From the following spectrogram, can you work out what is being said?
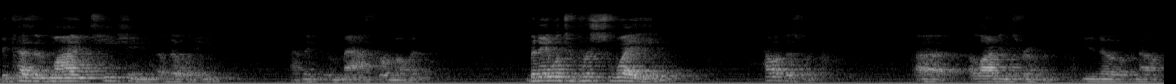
because of my teaching ability, I think of math for a moment, been able to persuade. How about this one? Uh, a lot of you in this room, you know now,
